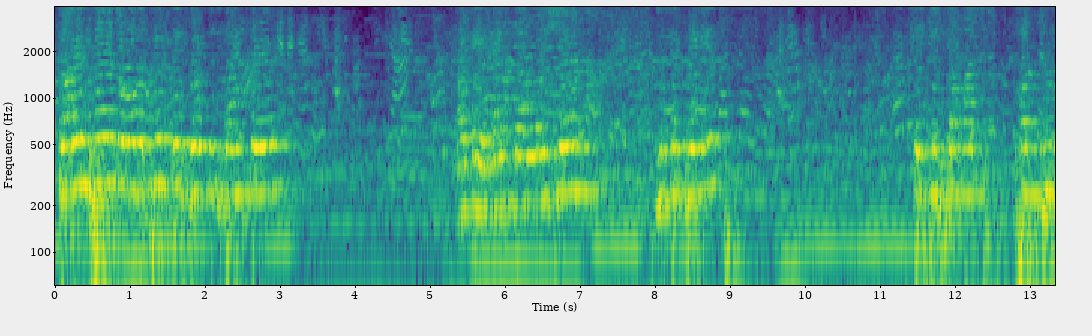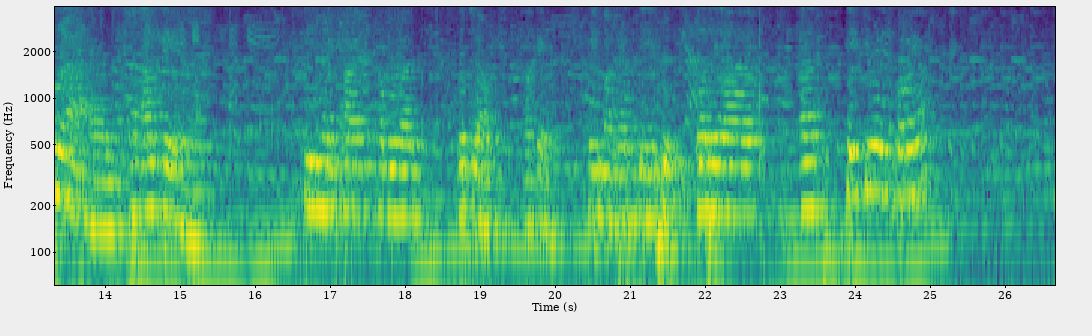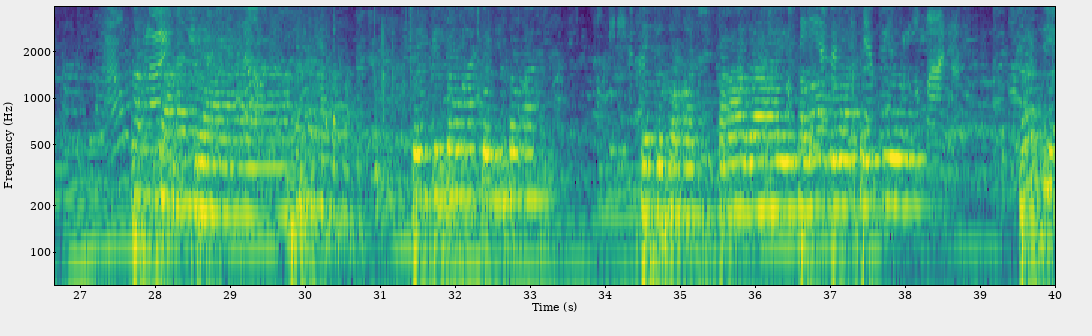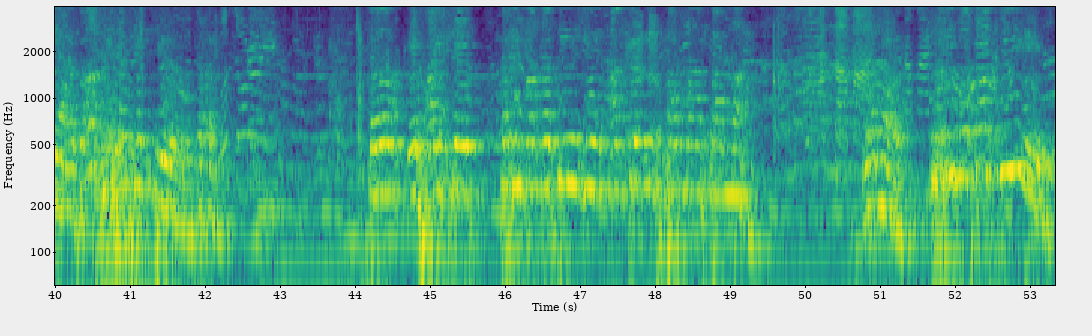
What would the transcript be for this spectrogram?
So I invite all the twin please go to the downstairs. Okay, and the lotion, you can bring it. Thank you so much, Honduras. Okay. See you next time, Honduras. Good job. Okay. Terima kasih, Korea. Uh, thank you in Korea. Kamsahamnida. Thank you so much. Thank you so much. Thank you so much. Paraguay, Colombia, thank you. Gracias. Oh, thank you. so if I say terima kasih, you answer me sama-sama. Sama-sama. Terima kasih.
